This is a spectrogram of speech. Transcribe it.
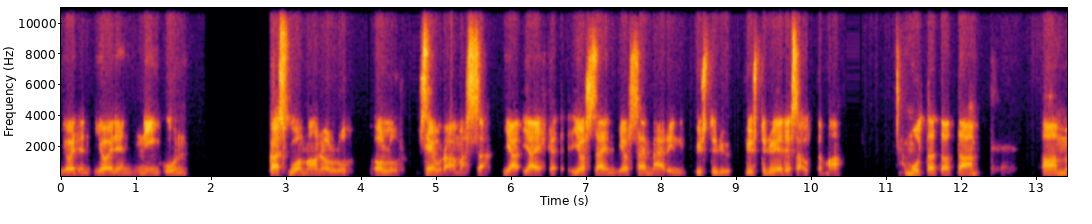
joiden, joiden niin kuin kasvua mä on ollut, ollut seuraamassa ja, ja ehkä jossain, jossain määrin pystynyt, pystynyt edesauttamaan. Mutta tota, um,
